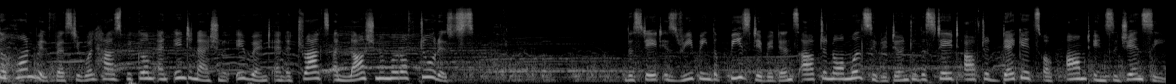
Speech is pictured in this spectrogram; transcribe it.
The Hornbill Festival has become an international event and attracts a large number of tourists. The state is reaping the peace dividends after normalcy returned to the state after decades of armed insurgency.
